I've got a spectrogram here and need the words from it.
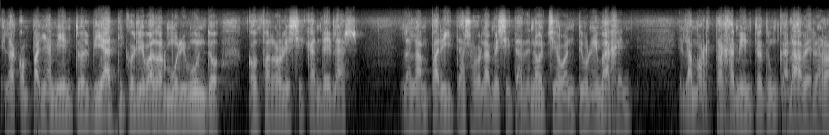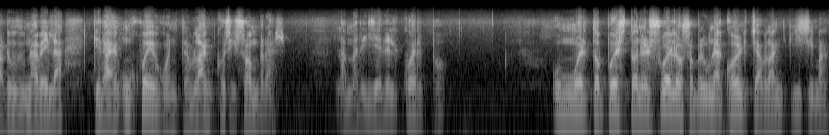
El acompañamiento del viático llevado al moribundo con faroles y candelas, la lamparita sobre la mesita de noche o ante una imagen, el amortajamiento de un cadáver a la luz de una vela, que era un juego entre blancos y sombras, la amarillez del cuerpo, un muerto puesto en el suelo sobre una colcha blanquísima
